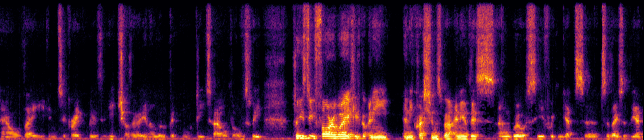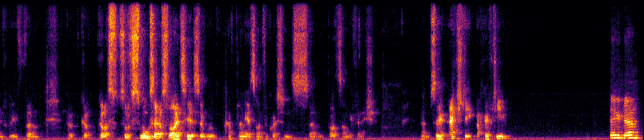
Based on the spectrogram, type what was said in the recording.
how they integrate with each other in a little bit more detail. But obviously, please do fire away if you've got any any questions about any of this, and we'll see if we can get to, to those at the end. We've um, got, got, a sort of small set of slides here, so we'll have plenty of time for questions um, by the time we finish. Um, so actually, back over to you. Thank you, Dan.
